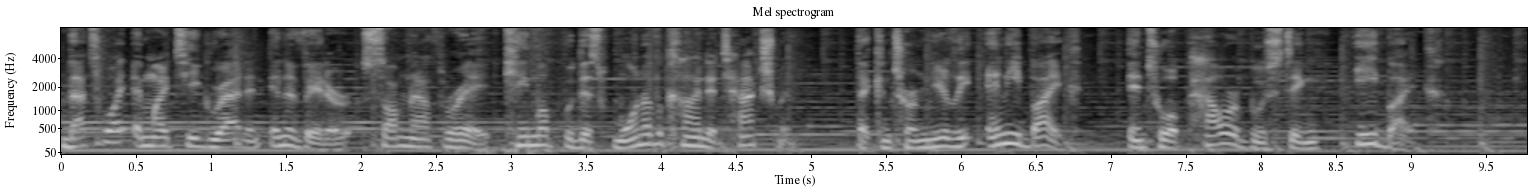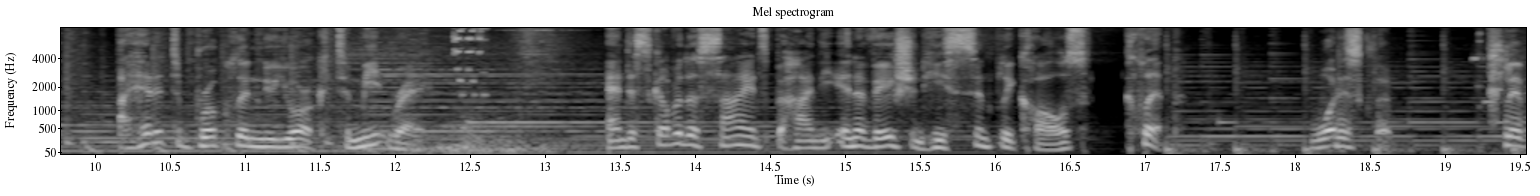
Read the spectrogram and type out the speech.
That's why MIT grad and innovator Somnath Ray came up with this one-of-a-kind attachment that can turn nearly any bike into a power-boosting e-bike. I headed to Brooklyn, New York to meet Ray and discover the science behind the innovation he simply calls CLIP. What is CLIP? CLIP,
